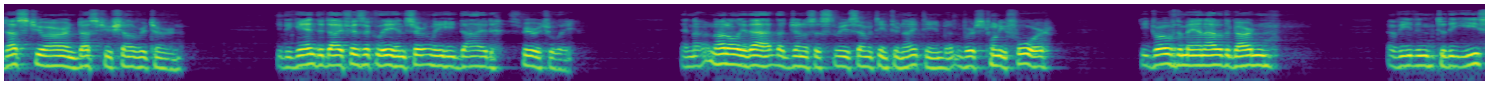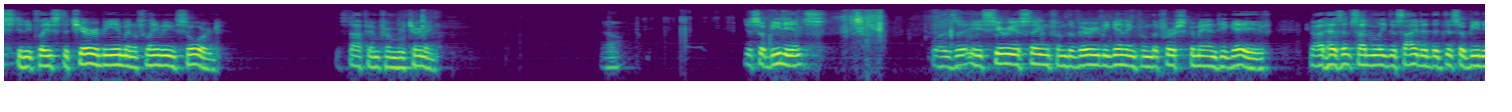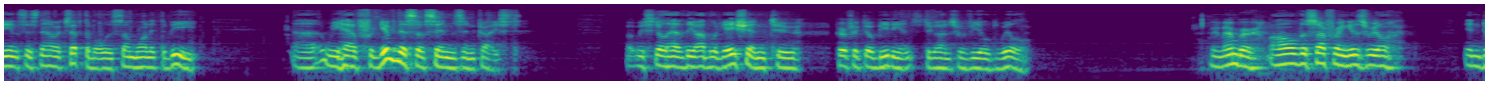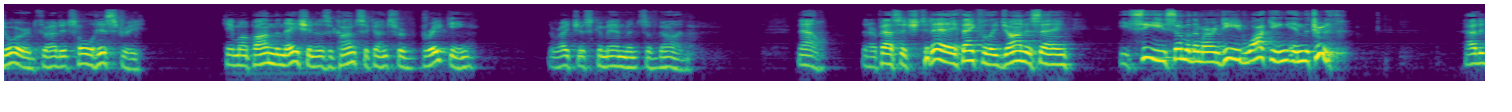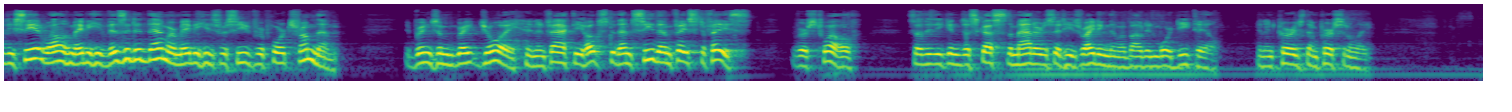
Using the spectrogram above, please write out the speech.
Dust you are, and dust you shall return. He began to die physically, and certainly he died spiritually. And not only that, that Genesis 3, 17 through 19, but in verse 24, he drove the man out of the garden of Eden to the east, and he placed the cherubim and a flaming sword to stop him from returning. Now, disobedience was a, serious thing from the very beginning, from the first command he gave. God hasn't suddenly decided that disobedience is now acceptable as some want it to be. Uh, we have forgiveness of sins in Christ, but we still have the obligation to perfect obedience to God's revealed will. Remember, all the suffering Israel endured throughout its whole history came upon the nation as a consequence for breaking the righteous commandments of God. Now, in our passage today, thankfully, John is saying he sees some of them are indeed walking in the truth. How did he see it? Well, maybe he visited them or maybe he's received reports from them. It brings him great joy. And in fact, he hopes to then see them face to face. Verse 12. So that he can discuss the matters that he's writing them about in more detail and encourage them personally.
